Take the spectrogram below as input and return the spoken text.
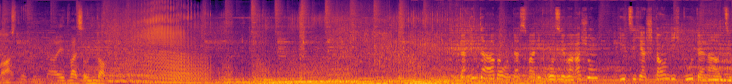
lost there. Da etwas unter. Dahinter aber, und das war die große Überraschung, hielt sich erstaunlich gut der nahezu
